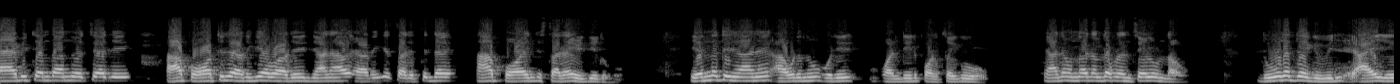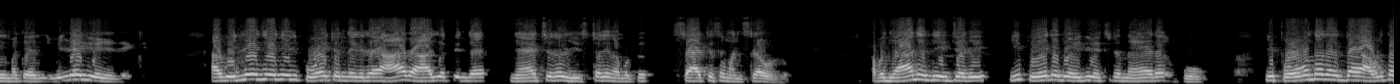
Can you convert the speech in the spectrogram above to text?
ഹാബിറ്റ് എന്താന്ന് വെച്ചാൽ ആ പോർട്ടിൽ ഇറങ്ങിയ പാട് ഞാൻ ആ ഇറങ്ങിയ സ്ഥലത്തിന്റെ ആ പോയിന്റ് സ്ഥലം എഴുതിയെടുക്കും. എന്നിട്ട് ഞാൻ അവിടുന്ന് ഒരു വണ്ടിയിൽ പുറത്തേക്ക് പോകും. ഞാൻ ഒന്നോ രണ്ടോ ഫ്രണ്ട്സുകളും ഉണ്ടാവും. ദൂരത്തേക്ക് മറ്റേ വില്ലേജ് ഏരിയയിലേക്ക്. ആ വില്ലേജ് ഏരിയയിൽ പോയിട്ടുണ്ടെങ്കിൽ ആ രാജ്യത്തിന്റെ നാച്ചുറൽ ഹിസ്റ്ററി നമുക്ക് സ്റ്റാറ്റസ് മനസ്സിലാവുള്ളൂ. അപ്പൊ ഞാൻ എന്ത് ചോദിച്ചാൽ ഈ പേര് എഴുതി വെച്ചിട്ട് നേരെ പോകും ഈ പോകുന്നത് എന്താ? അവിടുത്തെ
